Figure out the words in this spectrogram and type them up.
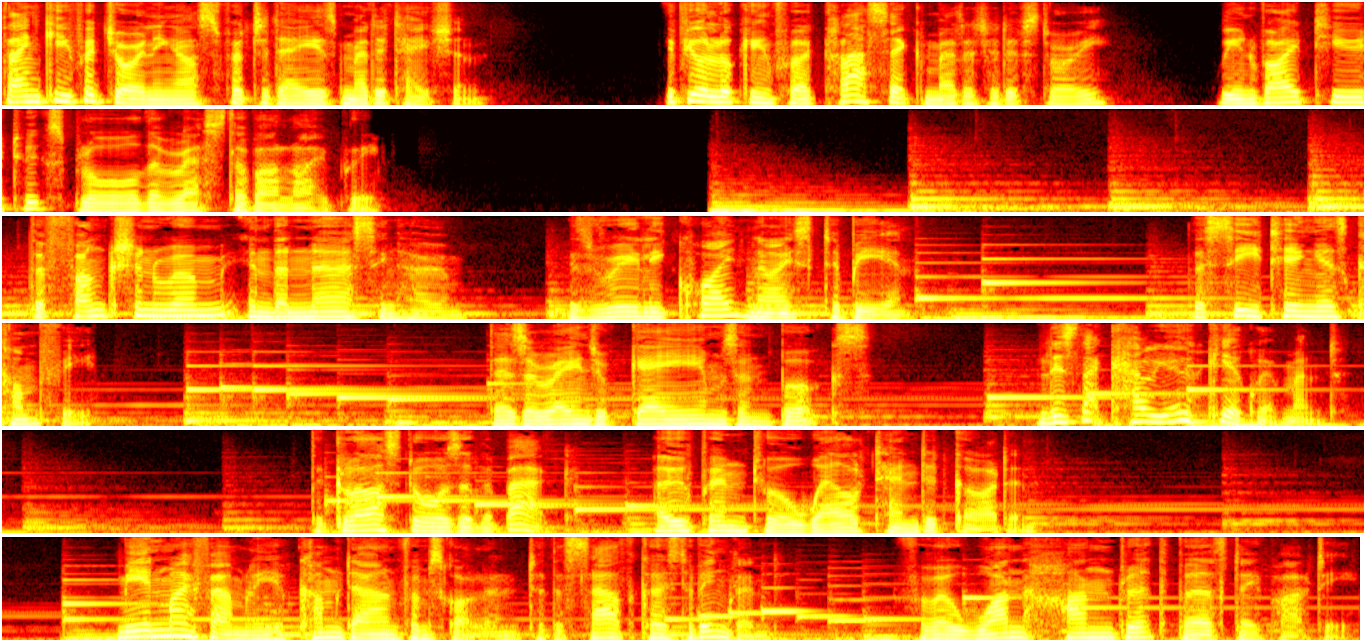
Thank you for joining us for today's meditation. If you're looking for a classic meditative story, we invite you to explore the rest of our library. The function room in the nursing home is really quite nice to be in. The seating is comfy. There's a range of games and books. And is that karaoke equipment? The glass doors at the back open to a well tended garden. Me and my family have come down from Scotland to the south coast of England for a 100th birthday party.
